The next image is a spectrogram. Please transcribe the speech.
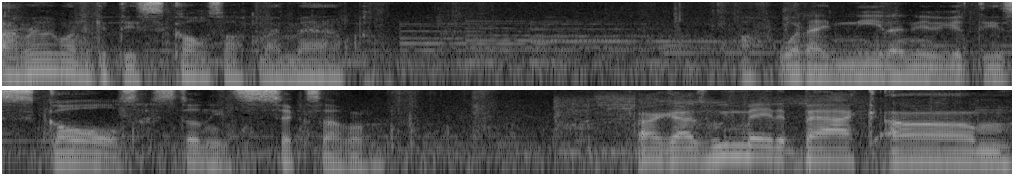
I really want to get these skulls off my map. Off what I need, I need to get these skulls. I still need six of them. All right, guys, we made it back. Um,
